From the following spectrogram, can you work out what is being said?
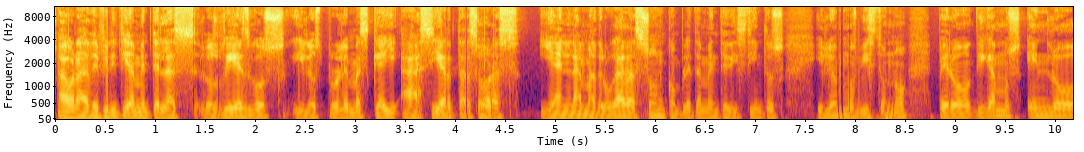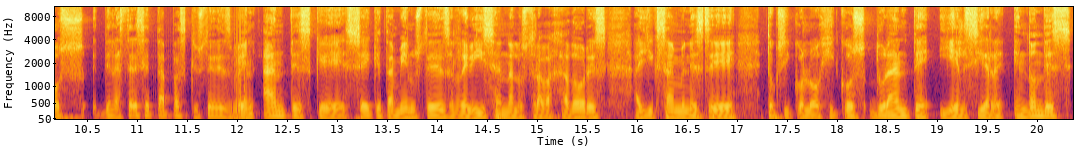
Ahora, definitivamente las, los riesgos y los problemas que hay a ciertas horas y en la madrugada son completamente distintos y lo hemos visto, ¿no? Pero digamos, en los de las tres etapas que ustedes ven antes, que sé que también ustedes revisan a los trabajadores, hay exámenes de toxicológicos durante y el cierre. ¿En dónde es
